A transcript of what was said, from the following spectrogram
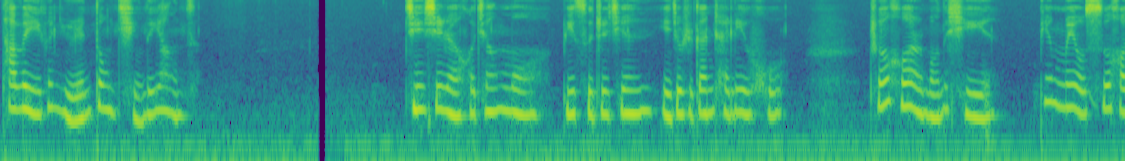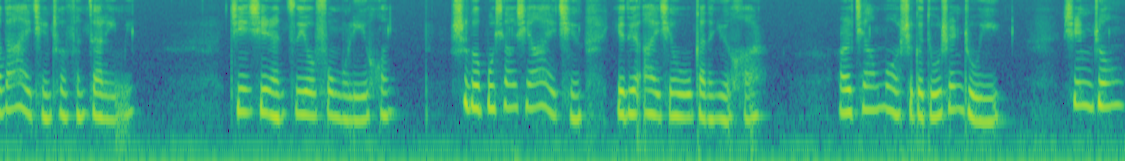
他为一个女人动情的样子。金熙然和江墨彼此之间，也就是干柴烈火、纯荷尔蒙的吸引，并没有丝毫的爱情成分在里面。金熙然自幼父母离婚，是个不相信爱情，也对爱情无感的女孩；而江墨是个独身主义，心中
